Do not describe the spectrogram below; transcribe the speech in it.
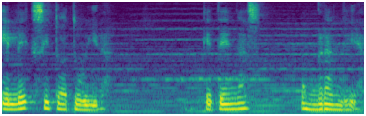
el éxito a tu vida. Que tengas un gran día.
